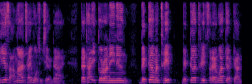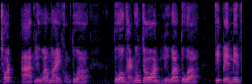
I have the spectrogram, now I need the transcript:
พี่ๆสามารถใช้โหมดฉุกเฉินได้ แต่ถ้าอีกกรณีหนึ่งเบรกเกอร์มันทริปเบรกเกอร์ทริปแสดงว่าเกิดการช็อตอาร์คหรือว่าไหม้ของตัวตัวแผงวงจร หรือว่าตัวที่เป็นเมนไฟ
